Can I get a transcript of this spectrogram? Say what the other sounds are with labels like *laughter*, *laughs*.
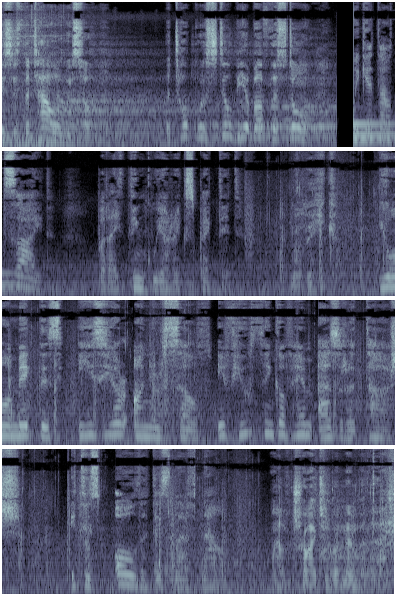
this is the tower we saw. The top will still be above the storm. We get outside, but I think we are expected. Malik. You will make this easier on yourself if you think of him as Ratash. It is all that is left now. I'll try to remember that.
